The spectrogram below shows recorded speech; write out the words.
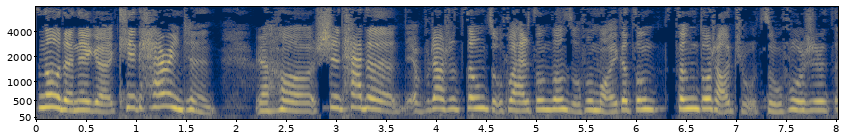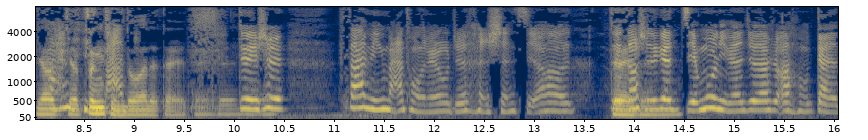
Snow 的那个 Kit Harington，然后是他的也不知道是曾祖父还是曾曾祖父，某一个曾曾多少祖祖父是要要曾挺多的，对对对，对是发明马桶的人，我觉得很神奇。然后对，当时这个节目里面就在说啊，我感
